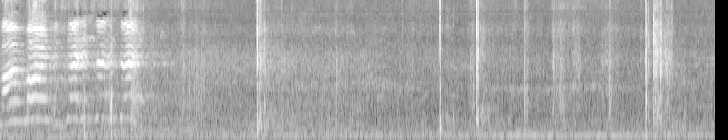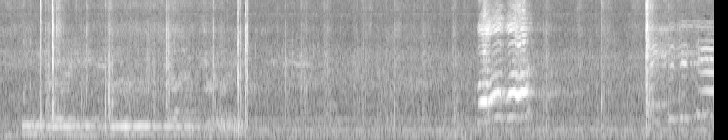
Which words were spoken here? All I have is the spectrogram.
Lan var güzel güzel güzel. Baba! Kaçıracağım!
